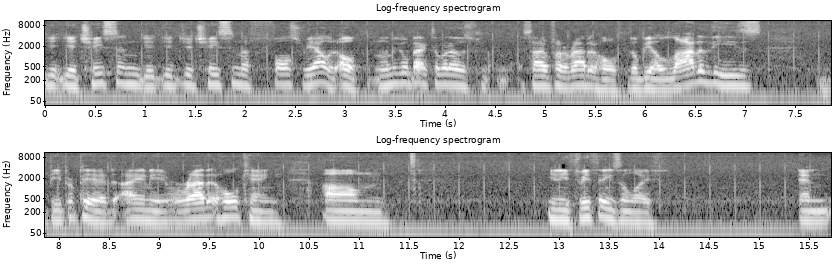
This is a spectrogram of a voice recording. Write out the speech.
you, you're chasing you, you- you're chasing a false reality. Oh let me go back to what i was sorry for the rabbit hole. There'll be a lot of these. Be prepared. I am a rabbit hole king. Um you need three things in life. And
